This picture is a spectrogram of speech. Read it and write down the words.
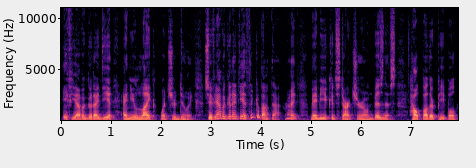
if you have a good idea and you like what you're doing. So if you have a good idea, think about that, right? Maybe you could start your own business, help other people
